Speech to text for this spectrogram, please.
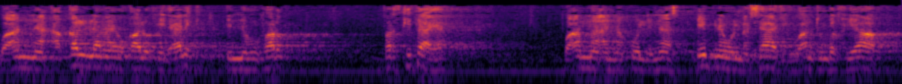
وأن أقل ما يقال في ذلك إنه فرض فرض كفاية. وأما أن نقول للناس ابنوا المساجد وأنتم بالخيار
